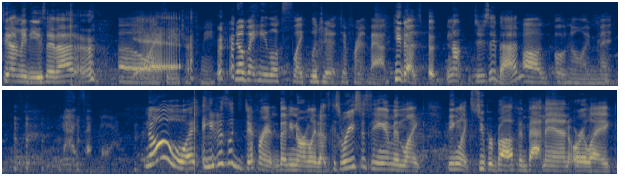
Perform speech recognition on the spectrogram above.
See, I made you say that. Oh, I see. You tricked me. No, but he looks like legit different bad. He does. Uh, not. Did you say bad? Uh, oh no, I meant. Yeah, I said. No, he just looks different than he normally does. Because we're used to seeing him in like being like super buff in Batman or like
